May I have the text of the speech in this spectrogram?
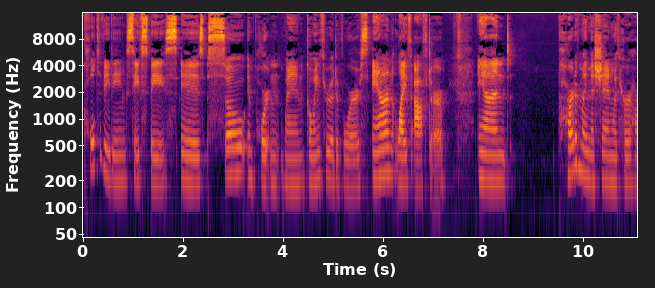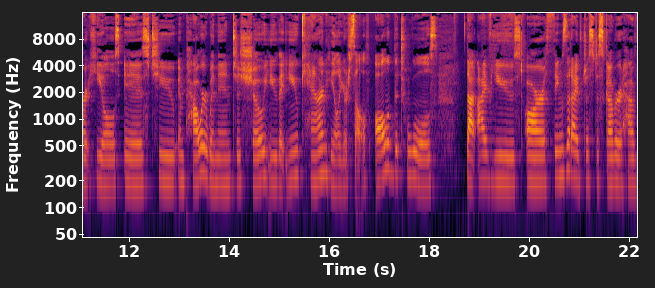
cultivating safe space is so important when going through a divorce and life after. And part of my mission with Her Heart Heals is to empower women to show you that you can heal yourself. All of the tools that I've used are things that I've just discovered have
